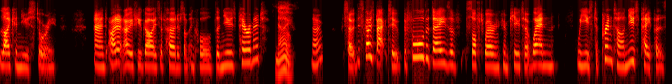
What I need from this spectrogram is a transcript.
like a news story. And I don't know if you guys have heard of something called the news pyramid. No. No. So this goes back to before the days of software and computer when we used to print our newspapers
